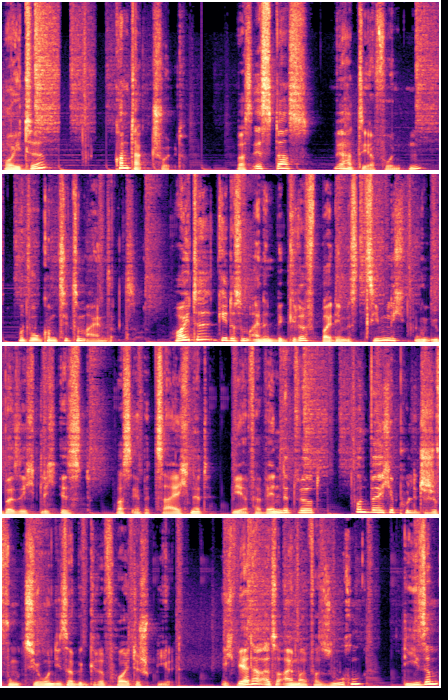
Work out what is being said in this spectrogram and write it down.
Heute Kontaktschuld. Was ist das? Wer hat sie erfunden? Und wo kommt sie zum Einsatz? Heute geht es um einen Begriff, bei dem es ziemlich unübersichtlich ist, was er bezeichnet, wie er verwendet wird und welche politische Funktion dieser Begriff heute spielt. Ich werde also einmal versuchen, diesem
